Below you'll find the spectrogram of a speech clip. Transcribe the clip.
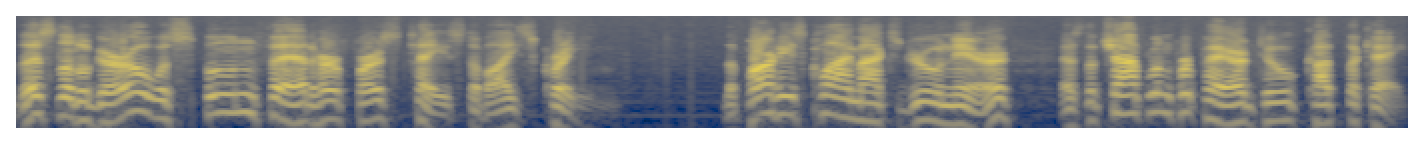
This little girl was spoon-fed her first taste of ice cream. The party's climax drew near as the chaplain prepared to cut the cake.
